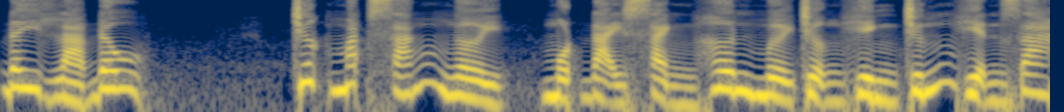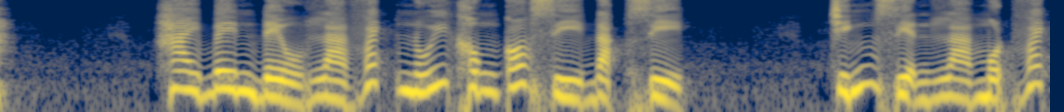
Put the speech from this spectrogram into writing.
Đây là đâu? Trước mắt sáng ngời, một đại sảnh hơn 10 trượng hình chứng hiện ra. Hai bên đều là vách núi không có gì đặc dị. Chính diện là một vách.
